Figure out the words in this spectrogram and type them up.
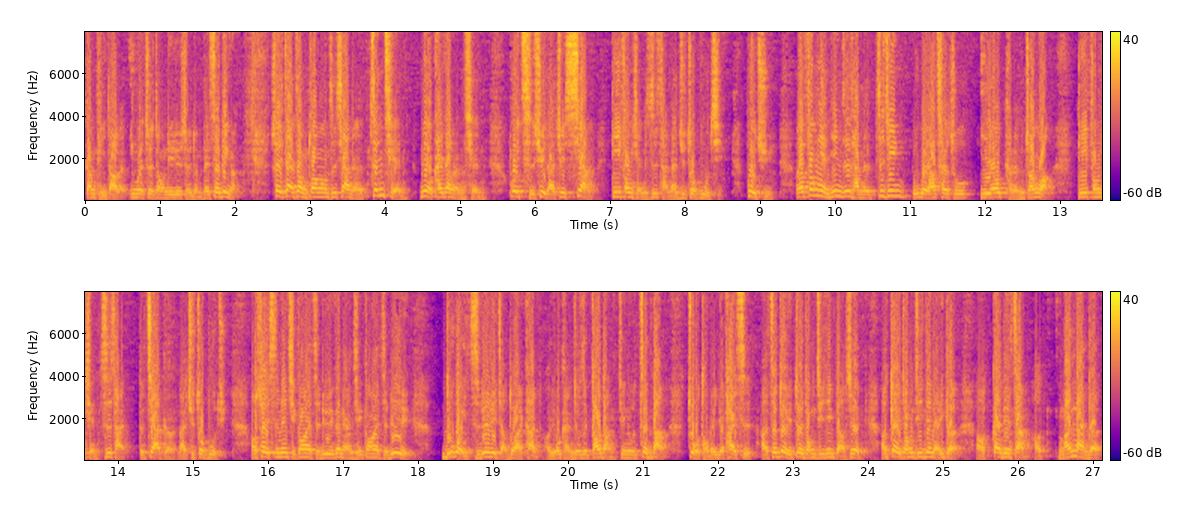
刚提到了，因为最终利率水准被设定了，所以在这种状况之下呢，真钱没有开杠的钱会持续来去向低风险的资产来去做布局布局，而风险性资产的资金如果要撤出，也有可能转往低风险资产的价格来去做布局。哦，所以十年期公债值率跟两期公债值率。如果以直利率角度来看，哦，有可能就是高档进入震荡做头的一个态势，而这对于对冲基金表现，而对冲基金的一个哦概念上，哦满满的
